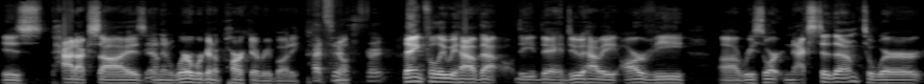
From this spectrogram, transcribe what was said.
is paddock size, yep. and then where we're going to park everybody. That's you it. Know, right. Thankfully, we have that. The, they do have a RV uh, resort next to them, to where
